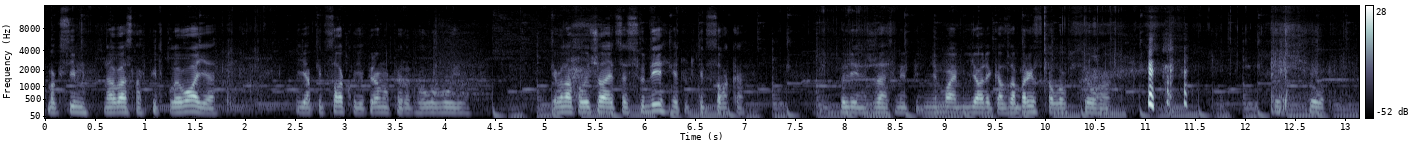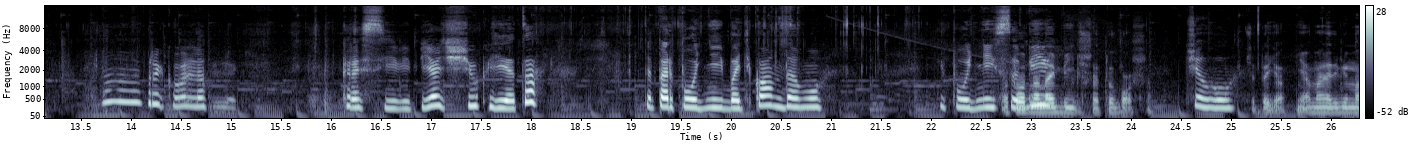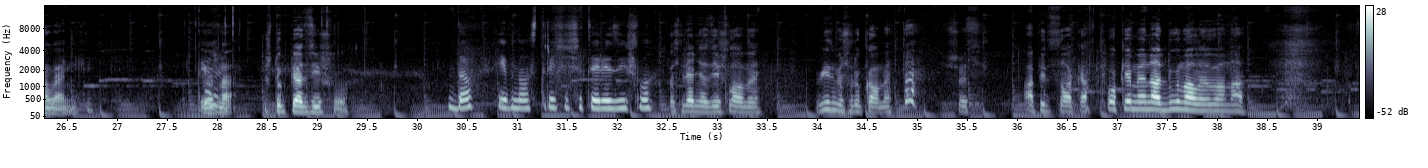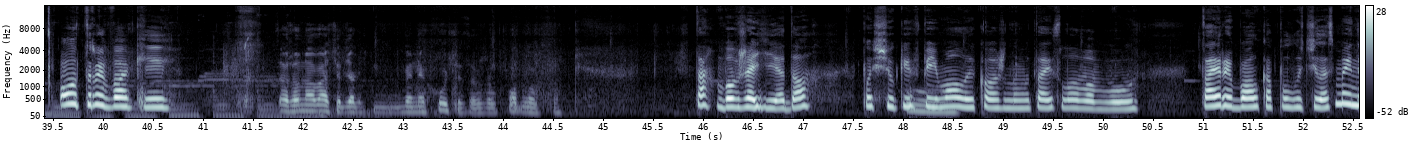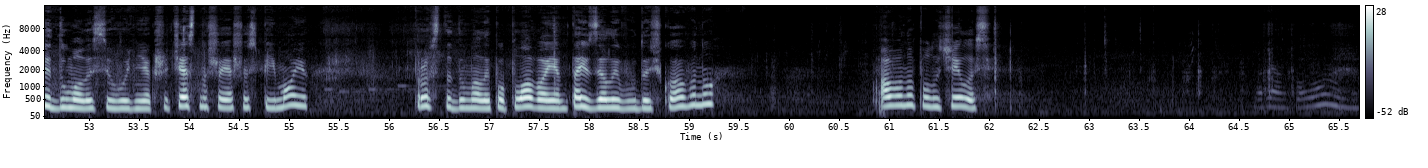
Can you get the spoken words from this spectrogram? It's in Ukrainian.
Максим на веслах підпливає. Я під сакою прямо перед головою. І вона, виходить, сюди і тут під сака. Блін, жесть, ми піднімаємо Ярика, забризкало всього. Прикольно. Красиві. П'ять щук є. Та тепер по одній батькам дамо. І по одній От одна собі. найбільша, то ваша. Чого? Чи то я? Ні, в мене дві маленькі. І Та- одна штук п'ять зійшло. Да, і в нас три чи чотири зійшло. Послідня зійшла ми. Візьмеш руками. Та щось. А підсака. Поки ми надумали, вона. От рибаки. Це вже на вечір, як би не хочеться, вже впадло все. Та, бо вже є, да? по щуки О. впіймали кожному, та й слава Богу. Та й рибалка получилась. Ми й не думали сьогодні, якщо чесно, що я щось піймаю. Просто думали, поплаваємо та й взяли вудочку, а воно. А воно получилось.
